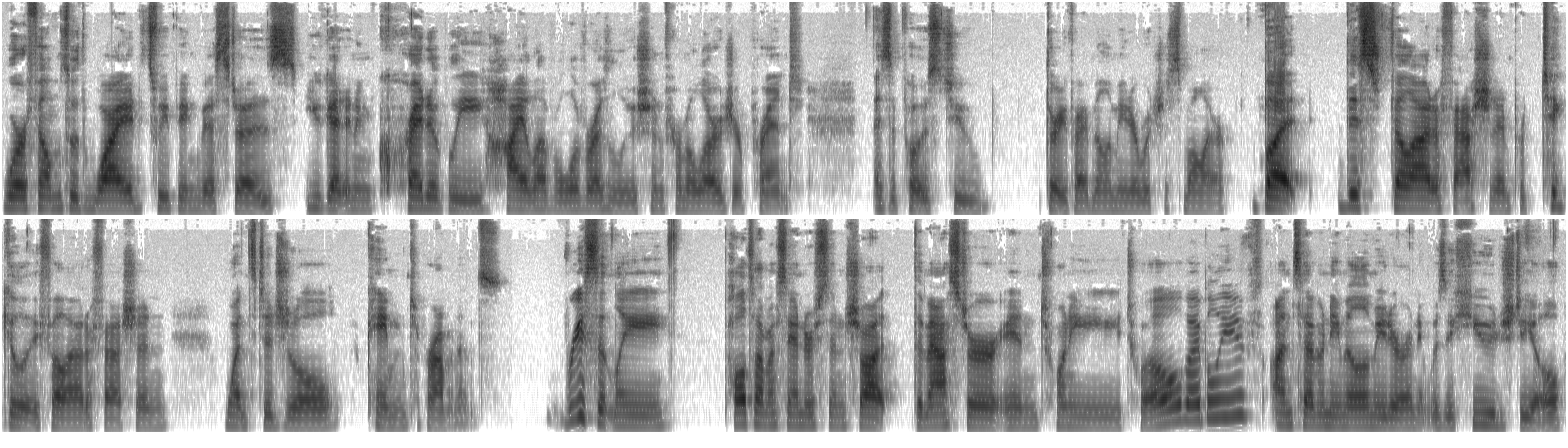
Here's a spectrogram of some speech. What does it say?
were films with wide sweeping vistas. You get an incredibly high level of resolution from a larger print as opposed to 35 millimeter, which is smaller. But this fell out of fashion and particularly fell out of fashion once digital came to prominence. Recently, Paul Thomas Anderson shot The Master in 2012, I believe, on 70 millimeter, and it was a huge deal.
